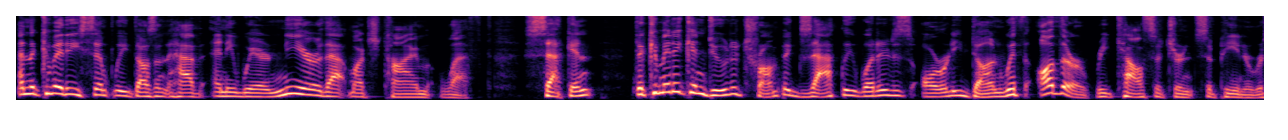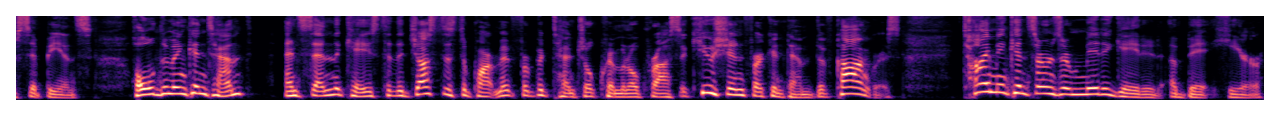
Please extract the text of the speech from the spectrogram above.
and the committee simply doesn't have anywhere near that much time left. Second, The committee can do to Trump exactly what it has already done with other recalcitrant subpoena recipients hold him in contempt and send the case to the Justice Department for potential criminal prosecution for contempt of Congress. Timing concerns are mitigated a bit here.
